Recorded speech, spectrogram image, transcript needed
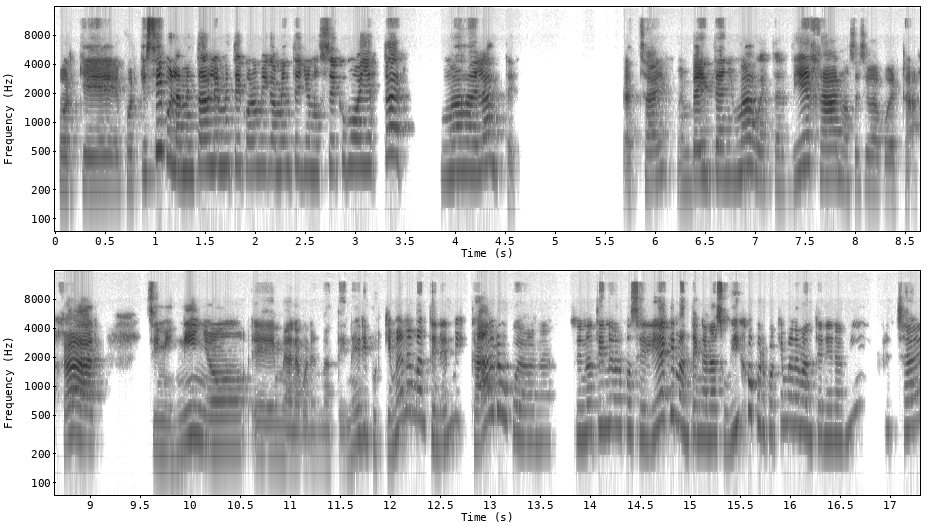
Porque, porque sí, pues lamentablemente económicamente yo no sé cómo voy a estar más adelante. ¿Cachai? En 20 años más voy a estar vieja, no sé si voy a poder trabajar, si mis niños eh, me van a poner a mantener. ¿Y por qué me van a mantener mis cabros, weona? Si no tienen la posibilidad que mantengan a sus hijos, ¿pero por qué me van a mantener a mí? ¿Cachai?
